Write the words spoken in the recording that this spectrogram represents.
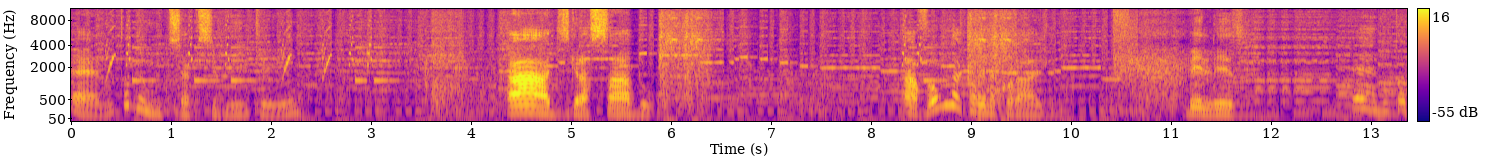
É, não tá dando muito certo esse Blink aí, hein? Ah, desgraçado. Ah, vamos na cara e na coragem. Beleza. É, não tá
